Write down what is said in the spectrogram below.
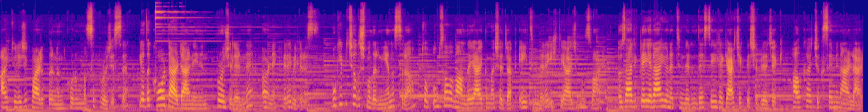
arkeolojik varlıklarının korunması projesi ya da KORDER Derneği'nin projelerini örnek verebiliriz. Bu gibi çalışmaların yanı sıra toplumsal alanda yaygınlaşacak eğitimlere ihtiyacımız var. Özellikle yerel yönetimlerin desteğiyle gerçekleşebilecek halka açık seminerler,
